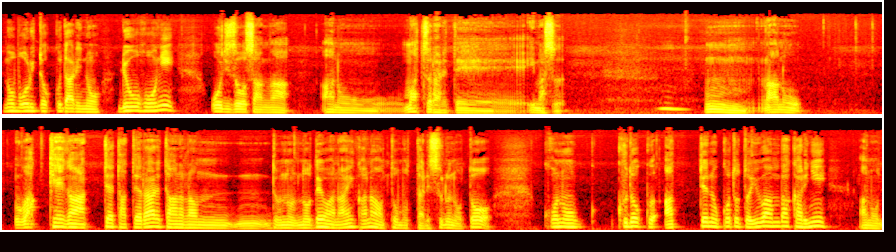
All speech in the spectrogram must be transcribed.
上りと下りの両方にお地蔵さんが、あのー祀られています。うん、あの、わけがあって建てられたののではないかなと思ったりするのと、この、くどくあってのことと言わんばかりに、あの、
